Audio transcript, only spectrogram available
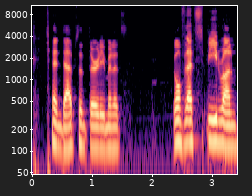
Ten daps in thirty minutes. Going for that speed run.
